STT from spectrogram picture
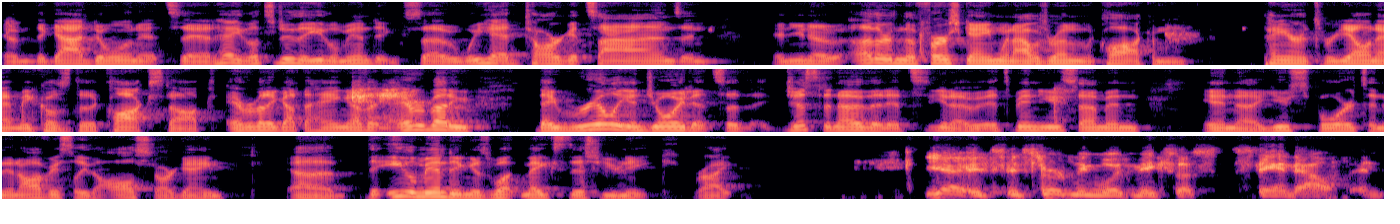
And the guy doing it said, "Hey, let's do the Elam ending." So we had target signs, and and you know, other than the first game when I was running the clock, and parents were yelling at me because the clock stopped. Everybody got the hang of it. And everybody they really enjoyed it. So just to know that it's you know it's been used some in in uh, youth sports, and then obviously the All Star game. Uh, the Elam ending is what makes this unique, right? Yeah, it's it's certainly what makes us stand out and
